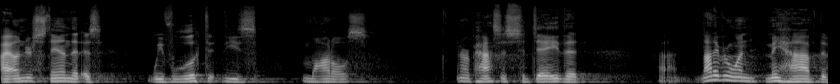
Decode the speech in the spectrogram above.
I understand that as we've looked at these models in our passage today, that uh, not everyone may have the,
